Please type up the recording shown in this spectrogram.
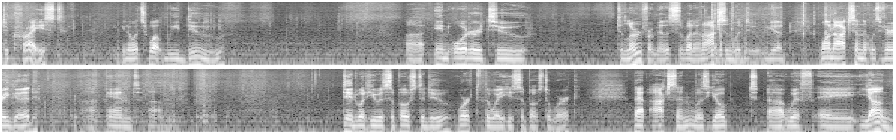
to Christ, you know, it's what we do uh, in order to to learn from him. This is what an oxen would do. You had one oxen that was very good uh, and um, did what he was supposed to do, worked the way he's supposed to work. That oxen was yoked uh, with a young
